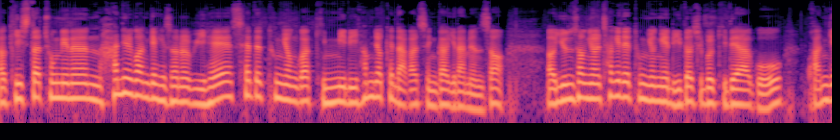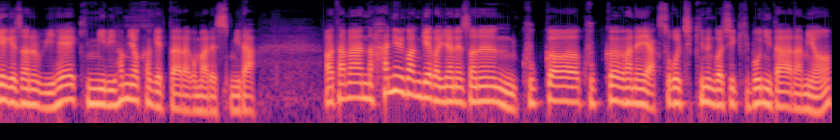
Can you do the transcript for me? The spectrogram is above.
어, 기시다 총리는 한일 관계 개선을 위해 새 대통령과 긴밀히 협력해 나갈 생각이라면서 어, 윤석열 차기 대통령의 리더십을 기대하고 관계 개선을 위해 긴밀히 협력하겠다라고 말했습니다. 어, 다만 한일 관계 관련해서는 국가와 국가 간의 약속을 지키는 것이 기본이다라며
